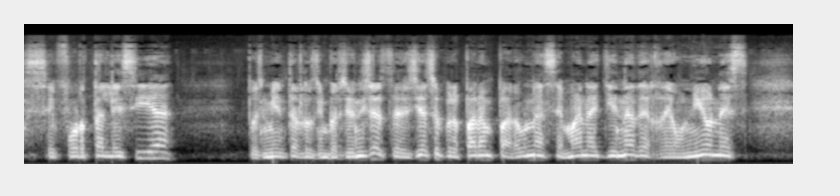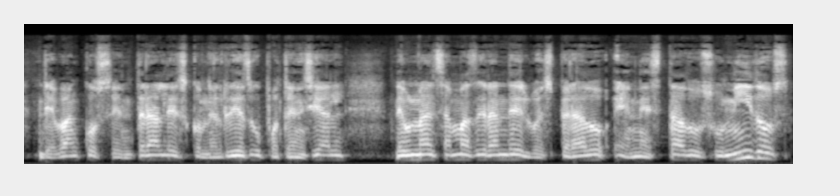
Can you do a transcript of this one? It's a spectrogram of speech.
se fortalecía, pues mientras los inversionistas, te decía, se preparan para una semana llena de reuniones de bancos centrales con el riesgo potencial de un alza más grande de lo esperado en Estados Unidos.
